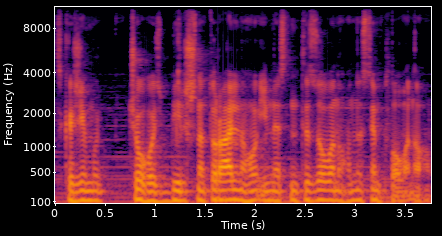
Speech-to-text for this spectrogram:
скажімо, чогось більш натурального і не синтезованого, не семплованого.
